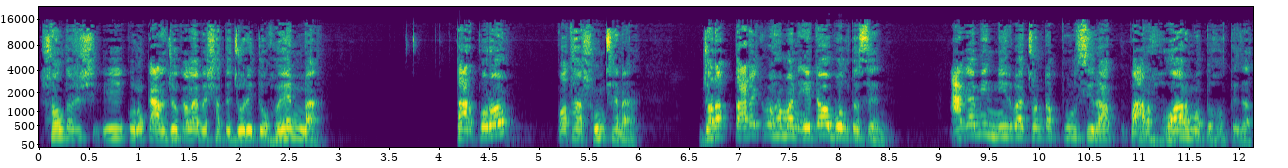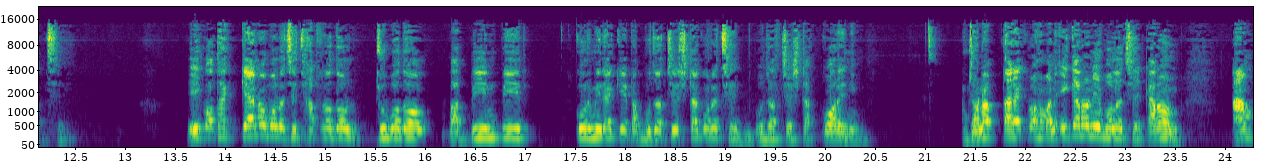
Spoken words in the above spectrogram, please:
সন্ত্রাসী কোনো কার্যকলাপের সাথে জড়িত হয়েন না। তারপরও কথা শুনছে না। জনাব তারেক রহমান এটাও বলতেছেন, আগামী নির্বাচনটা পুলসি রাত পার হওয়ার মতো হতে যাচ্ছে। এই কথা কেন বলেছে ছাত্রদল, যুবদল বা বিএনপির কর্মীরা কি এটা বোঝার চেষ্টা করেছে? বোঝার চেষ্টা করেনি। জনাব তারেক রহমান এই কারণে বলেছে, কারণ আম-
